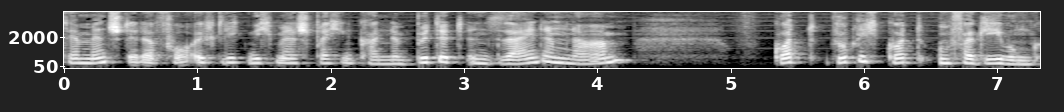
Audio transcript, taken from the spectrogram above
der Mensch, der da vor euch liegt, nicht mehr sprechen kann, dann bittet in seinem Namen Gott, wirklich Gott um Vergebung.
